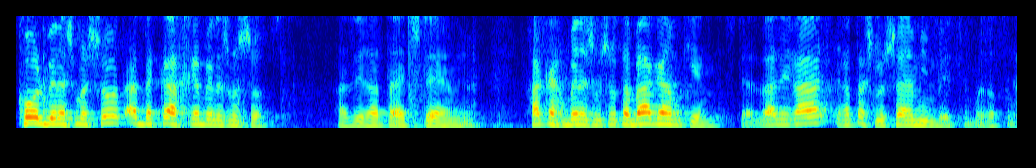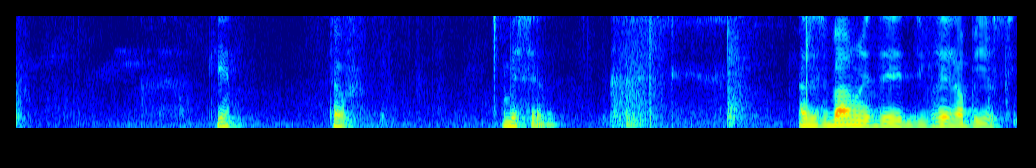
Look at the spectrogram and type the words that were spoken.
כל בין השמשות עד דקה אחרי בין השמשות. אז היא ראתה את שתי הימים. אחר כך בין השלושות הבאה גם כן, שתי- ואז היא ראתה שלושה ימים בעצם ברצוף. כן, טוב, בסדר. אז הסברנו את דברי רבי יוסי.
